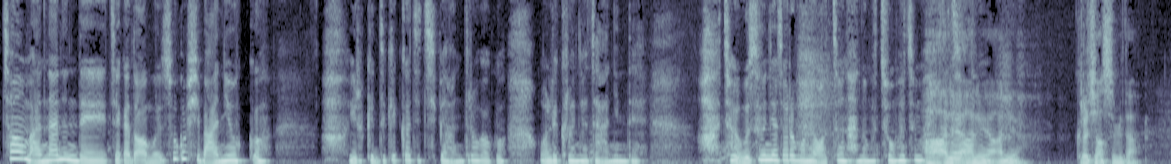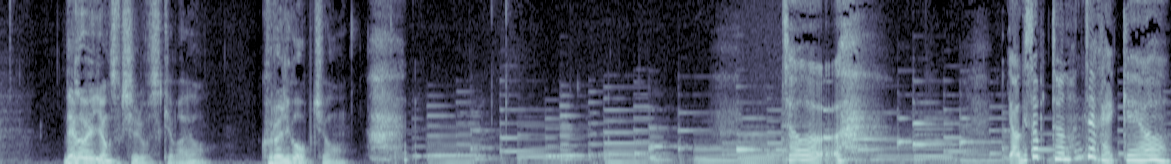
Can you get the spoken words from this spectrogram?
처음 만나는데 제가 너무 속옷이 많이 웃고 하, 이렇게 늦게까지 집에 안 들어가고 원래 그런 여자 아닌데 아, 저 우스운 여자로 보면 어쩌나 너무 조마조마. 아니에요, 아니에요, 아니에요. 그렇지 않습니다. 내가 왜 영숙 씨를 우습게 봐요? 그럴 리가 없죠. 저 여기서부터는 혼자 갈게요.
